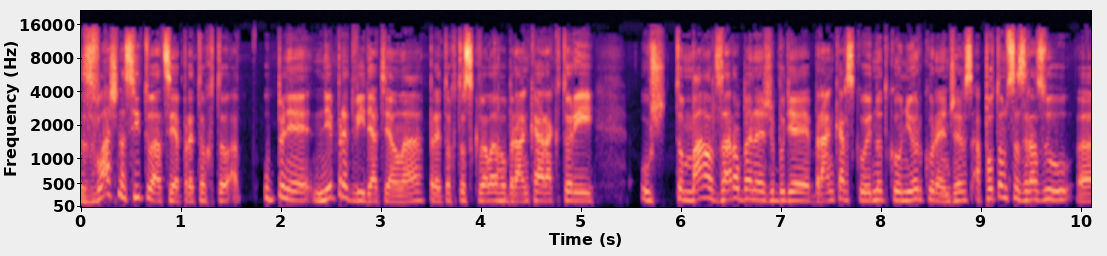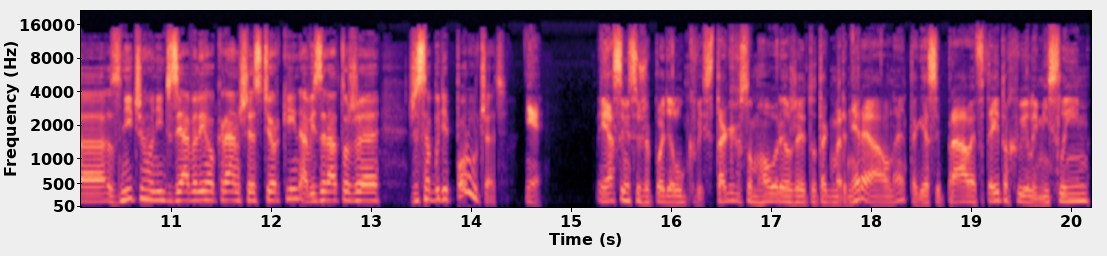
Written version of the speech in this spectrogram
zvláštna situácia pre tohto, úplne nepredvídateľná pre tohto skvelého brankára, ktorý už to mal zarobené, že bude brankárskou jednotkou New Yorku Rangers a potom sa zrazu e, z ničoho nič zjavil jeho krán šestorkín a vyzerá to, že, že sa bude porúčať. Nie. Ja si myslím, že pôjde Lundqvist. Tak ako som hovoril, že je to takmer nereálne, tak ja si práve v tejto chvíli myslím,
